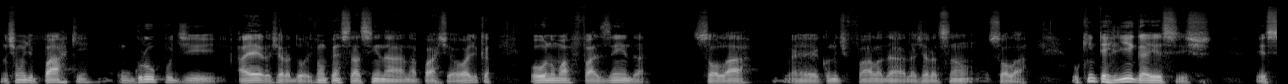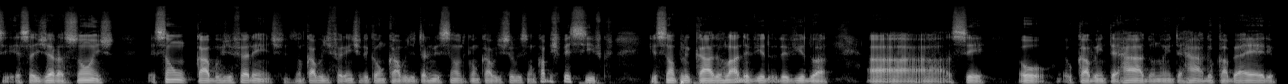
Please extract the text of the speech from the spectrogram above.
nós chamamos de parque, o grupo de aerogeradores. Vamos pensar assim na, na parte eólica ou numa fazenda solar, é, quando a gente fala da, da, geração solar. O que interliga esses, esse, essas gerações são cabos diferentes. São cabos diferentes do que um cabo de transmissão, do que um cabo de distribuição. Cabos específicos que são aplicados lá devido, devido a, a, a ser ou o cabo enterrado ou não enterrado, o cabo aéreo,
